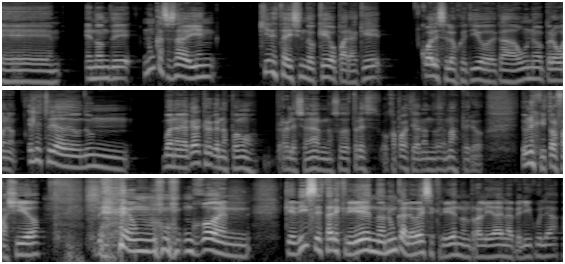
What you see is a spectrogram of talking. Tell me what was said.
eh, en donde nunca se sabe bien quién está diciendo qué o para qué, cuál es el objetivo de cada uno, pero bueno, es la historia de, un... Bueno, y acá creo que nos podemos relacionar nosotros tres, o capaz estoy hablando de más, pero de un escritor fallido, de un joven que dice estar escribiendo, nunca lo ves escribiendo en realidad en la película,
